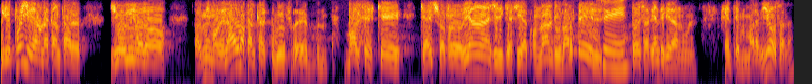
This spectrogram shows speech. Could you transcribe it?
Y después llegaron a cantar, yo he a los al mismo del Alba a cantar eh, valses que, que ha hecho Alfredo de Angeli, que hacía con Dante y Martel, toda esa gente que eran gente maravillosa, ¿no?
